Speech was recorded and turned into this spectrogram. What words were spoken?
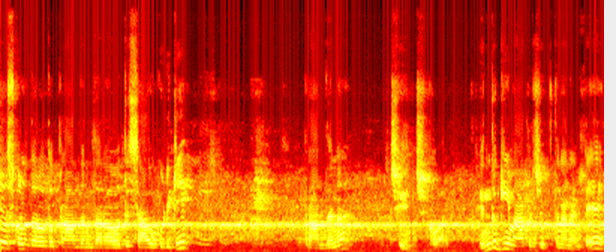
చేసుకున్న తర్వాత ప్రార్థన తర్వాత సేవకుడికి ప్రార్థన చేయించుకోవాలి. ఎందుకు ఈ మాటలు చెప్తున్నానంటే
